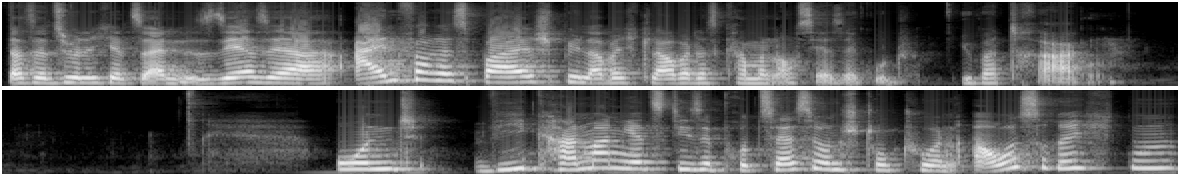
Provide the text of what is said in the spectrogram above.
Das ist natürlich jetzt ein sehr, sehr einfaches Beispiel, aber ich glaube, das kann man auch sehr, sehr gut übertragen. Und wie kann man jetzt diese Prozesse und Strukturen ausrichten?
